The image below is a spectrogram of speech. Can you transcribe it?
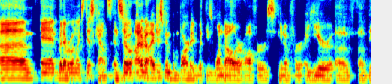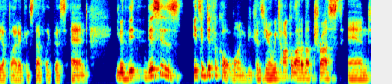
um, and but everyone likes discounts, and so I don't know. I've just been bombarded with these one dollar offers, you know, for a year of of the athletic and stuff like this, and you know th- this is it's a difficult one because you know we talk a lot about trust and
